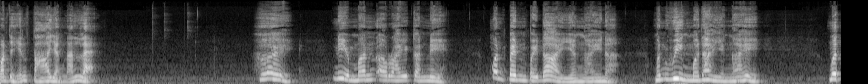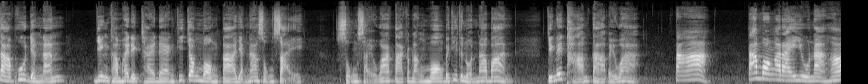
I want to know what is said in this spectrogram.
มันจะเห็นตาอย่างนั้นแหละ เฮ้ย นี่มันอะไรกันนี่ มันเป็นไปได้ยังไงนะมันวิ่งมาได้ยังไง เมื่อตาพูดอย่างนั้น ยิ่งทำให้เด็กชายแดงที่จ้องมองตาอย่างน่าสงสัย สงสัยว่าตากำลังมองไปที่ถนนหน้าบ้าน จึงได้ถามตาไปว่า ตา ตามองอะไรอยู่นะฮะ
